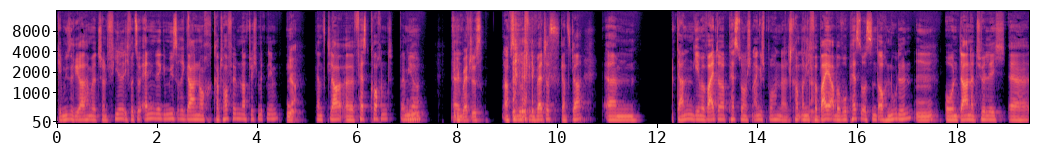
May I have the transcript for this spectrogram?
Gemüseregal haben wir jetzt schon viel. Ich würde so Ende Gemüseregal noch Kartoffeln natürlich mitnehmen. Ja. Ganz klar. Äh, festkochend bei mir. Mhm. Für die Äh, Wedges. Absolut für die Wedges, ganz klar. Ähm, dann gehen wir weiter. Pesto haben wir schon angesprochen, da kommt man nicht Klar. vorbei, aber wo Pesto ist, sind auch Nudeln. Mhm. Und da natürlich äh,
